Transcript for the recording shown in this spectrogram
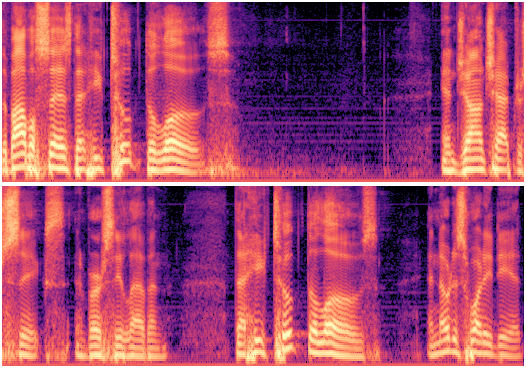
the Bible says that he took the loaves in John chapter 6 and verse 11 that he took the loaves and notice what he did.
